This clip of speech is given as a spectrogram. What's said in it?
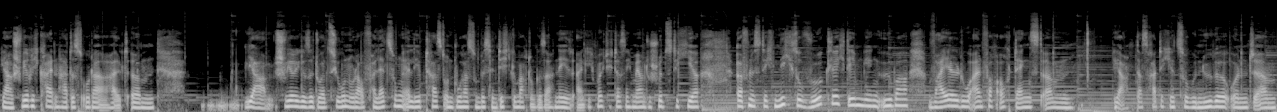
ja Schwierigkeiten hattest oder halt ähm, ja, schwierige Situationen oder auch Verletzungen erlebt hast und du hast so ein bisschen dicht gemacht und gesagt, nee, eigentlich möchte ich das nicht mehr und du schützt dich hier, öffnest dich nicht so wirklich dem gegenüber, weil du einfach auch denkst, ähm, ja, das hatte ich jetzt zur Genüge und ähm,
